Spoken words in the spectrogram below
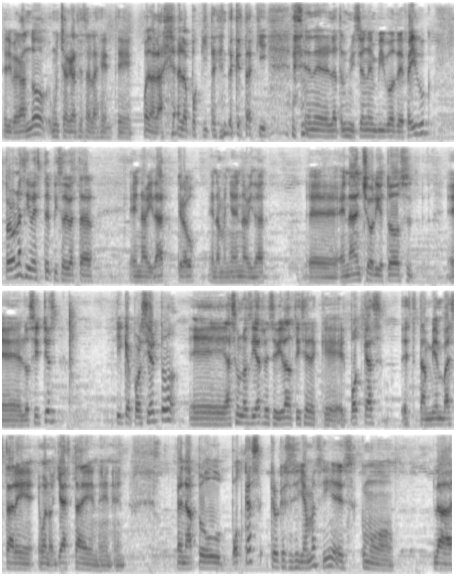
de Divagando. Muchas gracias a la gente, bueno, a la, poquita gente que está aquí en la transmisión en vivo de Facebook. Pero aún así, este episodio va a estar en Navidad, creo, en la mañana de Navidad, eh, en Anchor y en todos eh, los sitios. Y que por cierto, eh, hace unos días recibí la noticia de que el podcast este, también va a estar, bueno, ya está en- en Apple Podcast, creo que así se llama, sí, es como la,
